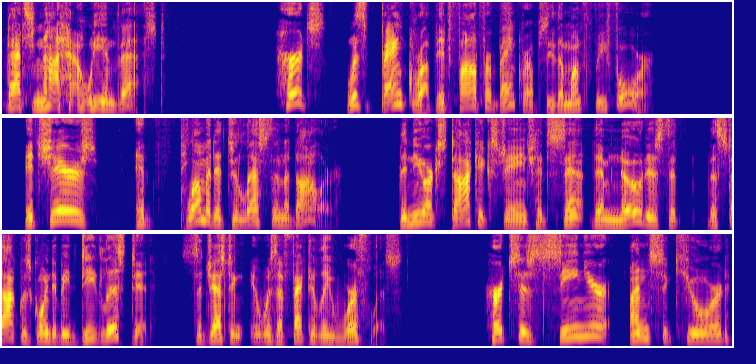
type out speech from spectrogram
that's not how we invest. Hertz was bankrupt. It filed for bankruptcy the month before. Its shares had plummeted to less than a dollar. The New York Stock Exchange had sent them notice that the stock was going to be delisted, suggesting it was effectively worthless. Hertz's senior unsecured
